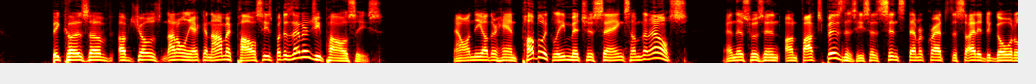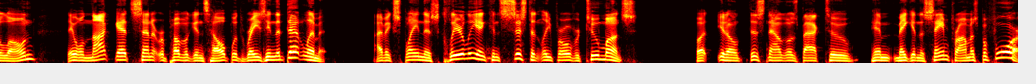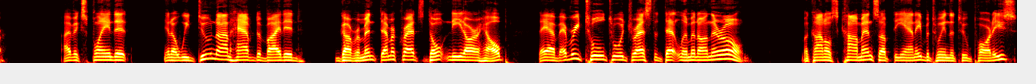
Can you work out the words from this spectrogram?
because of, of Joe's not only economic policies, but his energy policies. Now, on the other hand, publicly, Mitch is saying something else. And this was in on Fox Business. He says since Democrats decided to go it alone, they will not get Senate Republicans' help with raising the debt limit. I've explained this clearly and consistently for over two months. But, you know, this now goes back to him making the same promise before. I've explained it you know, we do not have divided government. Democrats don't need our help. They have every tool to address the debt limit on their own. McConnell's comments up the ante between the two parties.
